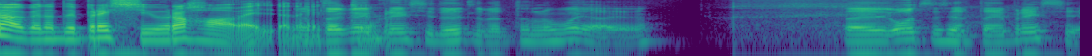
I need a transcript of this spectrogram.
jaa, aga nad ei pressi ju raha välja ta ka ei neilt. pressi, ta ütleb, et tal on vaja ju. Ta otseselt ta ei pressi.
